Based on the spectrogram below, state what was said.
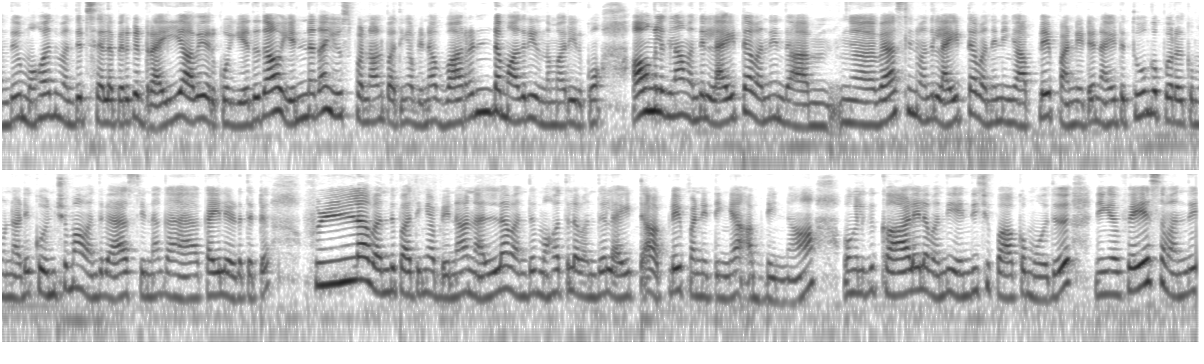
வந்து முகம் வந்து சில பேருக்கு ட்ரையாகவே இருக்கும். எதுதான் என்ன தான் யூஸ் பண்ணாலும் பார்த்தீங்க அப்படின்னா வறண்ட மாதிரி இருந்த மாதிரி இருக்கும். அவங்களுக்குலாம் வந்து லைட்டாக வந்து இந்த வேஸ்லின் வந்து லைட்டாக வந்து நீங்கள் அப்ளை பண்ணிவிட்டு நைட்டு தூங்க போகிறதுக்கு முன்னாடி கொஞ்சமாக வந்து வேஸ்லினை க கையில் எடுத்துகிட்டு ஃபுல்லாக வந்து பார்த்தீங்க அப்படின்னா நல்லா வந்து முகத்தில் வந்து லைட்டாக அப்ளை பண்ணிட்டீங்க அப்படின்னா உங்களுக்கு காலையில் வந்து எந்திரிச்சு பார்க்கும்போது நீங்கள் ஃபேஸை வந்து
